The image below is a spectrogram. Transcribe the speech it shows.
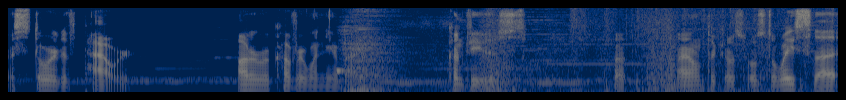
Restorative power. Auto recover when nearby. Confused. But I don't think I was supposed to waste that.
